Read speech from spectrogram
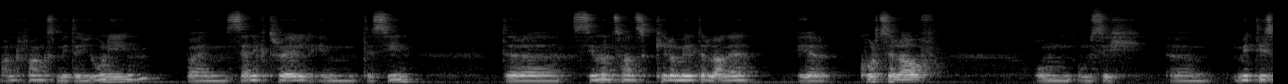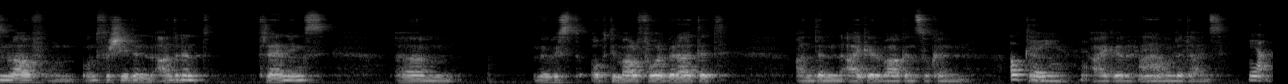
Anfangs Mitte Juni beim Scenic Trail im Tessin. Der 27 Kilometer lange, eher kurze Lauf, um, um sich ähm, mit diesem Lauf und, und verschiedenen anderen Trainings ähm, möglichst optimal vorbereitet an den Eiger wagen zu können. Okay. Den Eiger E101. Ja,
